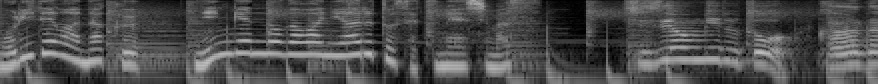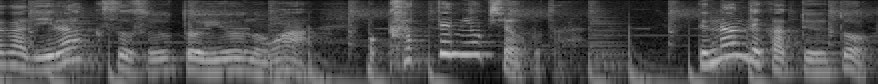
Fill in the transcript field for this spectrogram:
森ではなく人間の側にあると説明します自然を見ると体がリラックスするというのはもう勝手に起きちゃうことなんでなんでかというと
